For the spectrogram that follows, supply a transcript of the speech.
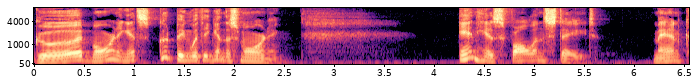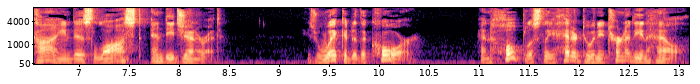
Good morning. It's good being with you again this morning. In his fallen state, mankind is lost and degenerate. He's wicked to the core and hopelessly headed to an eternity in hell.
